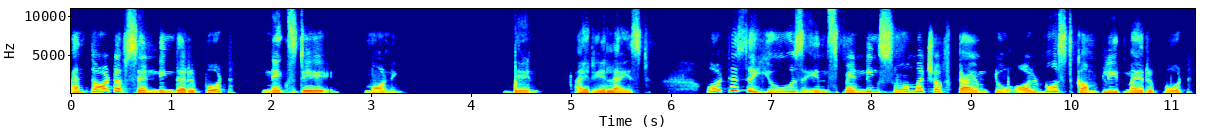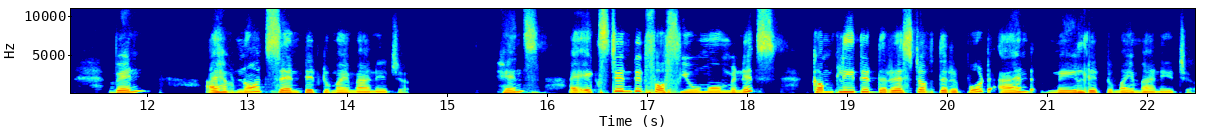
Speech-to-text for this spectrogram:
and thought of sending the report next day morning. Then I realized what is the use in spending so much of time to almost complete my report when I have not sent it to my manager? Hence, I extended for a few more minutes, completed the rest of the report and mailed it to my manager.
